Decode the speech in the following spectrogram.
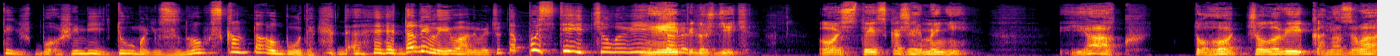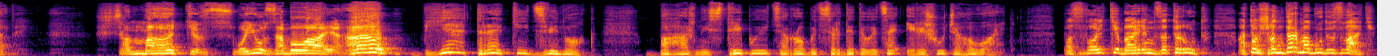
ти ж, боже мій, думаю, знов скандал буде. Д- Даниле Івановичу, та пустіть чоловіка. Ні, підождіть. Ось ти скажи мені, як того чоловіка назвати, що матір свою забуває, а? Б'є третій дзвінок. Багажний стріпується, робить сердите лице і рішуче говорить. Позвольте, барин, за труд, а то жандарма буду звать.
